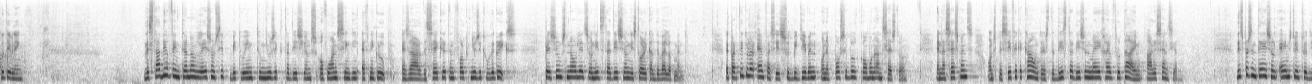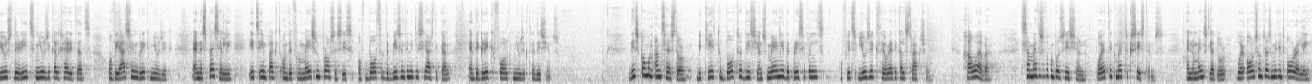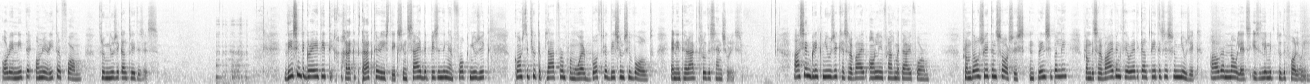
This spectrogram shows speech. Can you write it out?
Good evening. The study of the internal relationship between two music traditions of one single ethnic group, as are the sacred and folk music of the Greeks, presumes knowledge on each tradition's historical development. A particular emphasis should be given on a possible common ancestor, and assessments on specific encounters that this tradition may have through time are essential. This presentation aims to introduce the rich musical heritage of the ancient Greek music, and especially its impact on the formation processes of both the Byzantine ecclesiastical and the Greek folk music traditions. This common ancestor bequeathed to both traditions mainly the principles of its music theoretical structure. However, some methods of composition, poetic metric systems, and nomenclature were also transmitted orally or in, written form through musical treatises. These integrated characteristics inside the Byzantine and folk music constitute a platform from where both traditions evolved and interact through the centuries. Ancient Greek music has survived only in fragmentary form. From those written sources, and principally from the surviving theoretical treatises on music, our knowledge is limited to the following.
